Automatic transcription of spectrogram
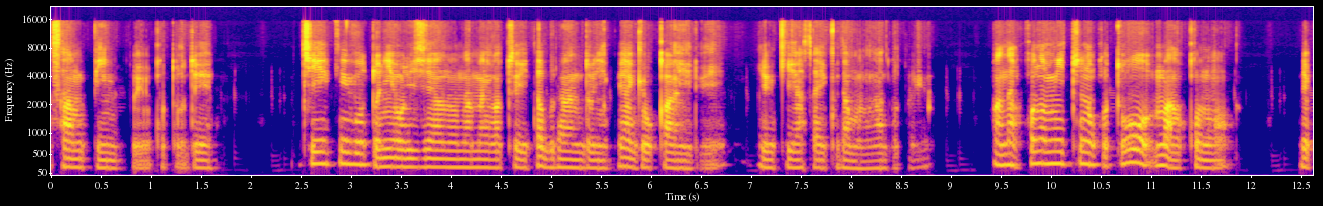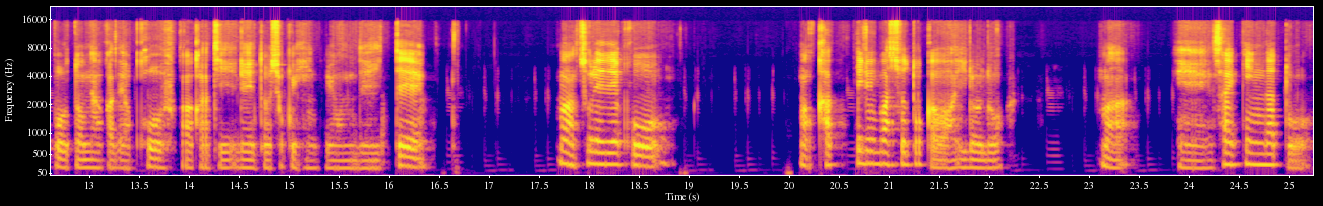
産品ということで、地域ごとにオリジナルの名前が付いたブランド肉や魚介類、有機野菜、果物などという。まあ、この3つのことを、まあ、このレポートの中では高付加価値冷凍食品と呼んでいて、まあ、それでこう、まあ、買ってる場所とかはいろいろ、まあ、えー、最近だと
